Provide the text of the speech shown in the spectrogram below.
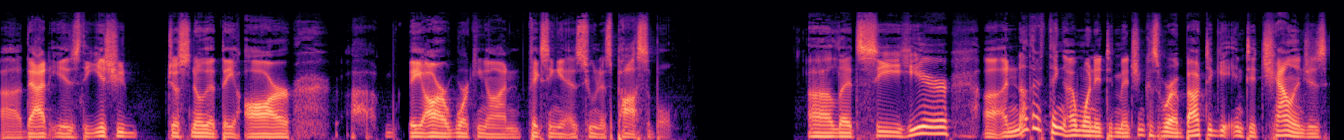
uh, that is the issue. Just know that they are uh, they are working on fixing it as soon as possible. Uh, let's see here. Uh, another thing I wanted to mention because we're about to get into challenges.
